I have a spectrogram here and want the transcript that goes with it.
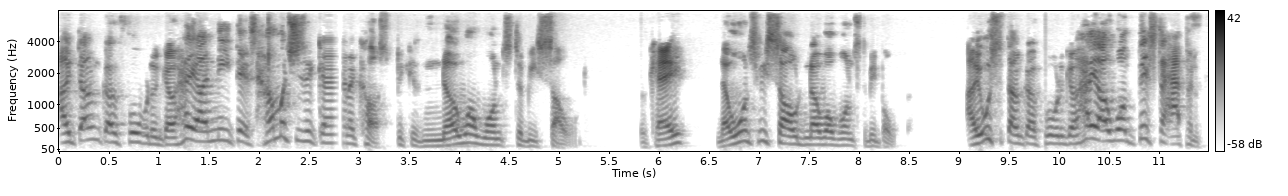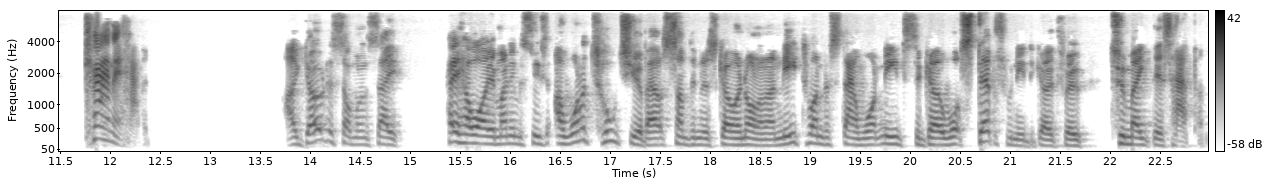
I don't go forward and go, "Hey, I need this. How much is it going to cost?" Because no one wants to be sold. Okay, no one wants to be sold. No one wants to be bought. I also don't go forward and go, "Hey, I want this to happen. Can it happen?" I go to someone and say, Hey, how are you? My name is Steve. I want to talk to you about something that's going on, and I need to understand what needs to go, what steps we need to go through to make this happen.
